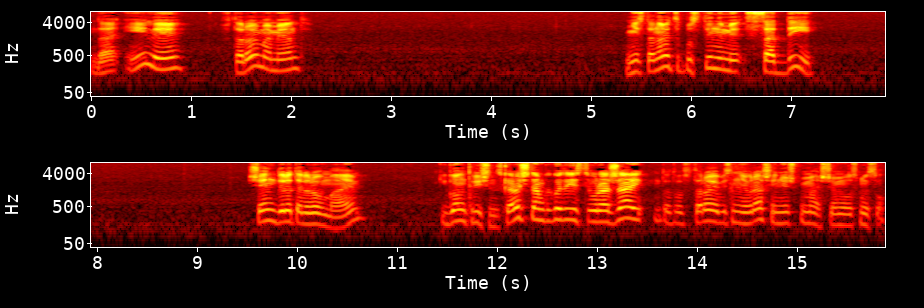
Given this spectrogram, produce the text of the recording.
Да, или второй момент. Не становятся пустынными сады. Шейн дурет аль маем. Кигон Кришин. Короче, там какой-то есть урожай. Вот это вот второе объяснение в Раши, я не очень понимаю, в чем его смысл.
